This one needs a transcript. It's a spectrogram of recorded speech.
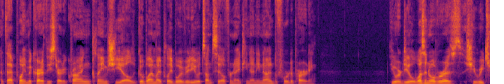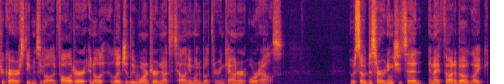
At that point, McCarthy started crying and claimed she yelled, Go buy my Playboy video, it's on sale for $19.99 before departing. The ordeal wasn't over as she reached her car. Steven Seagal had followed her and allegedly warned her not to tell anyone about their encounter or else. It was so disheartening, she said, and I thought about like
